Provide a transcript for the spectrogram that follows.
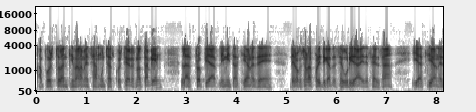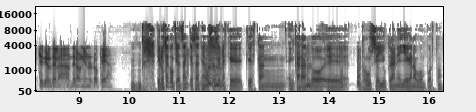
ha puesto encima de la mesa muchas cuestiones, ¿no? También las propias limitaciones de, de lo que son las políticas de seguridad y defensa y acción exterior de la, de la Unión Europea. ¿Tiene usted confianza en que esas negociaciones que, que están encarando eh, Rusia y Ucrania lleguen a buen puerto?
